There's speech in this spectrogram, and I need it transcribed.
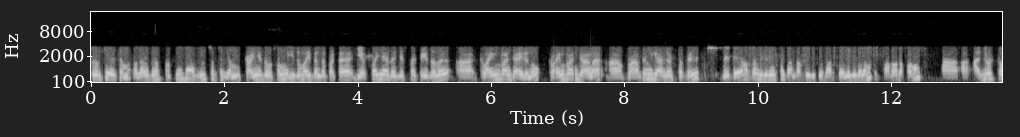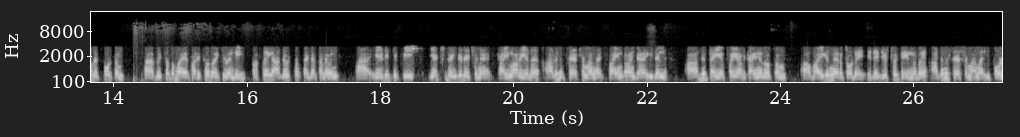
തീർച്ചയായിട്ടും. അതായത് പ്രത്യേക അന്വേഷണ സംഘം കഴിഞ്ഞ ദിവസം ഇതുമായി ബന്ധപ്പെട്ട് എഫ്ഐആർ രജിസ്റ്റർ ചെയ്തത് ക്രൈം ക്രൈംബ്രാഞ്ച് ആയിരുന്നു. ക്രൈംബ്രാഞ്ചാണ് പ്രാഥമിക അന്വേഷണത്തിൽ ദേവസ്വം വിജിലൻസ് കണ്ടെത്തിയിരിക്കുന്ന തെളിവുകളും അതോടൊപ്പം അന്വേഷണ റിപ്പോർട്ടും വിശദമായ പരിശോധനയ്ക്ക് വേണ്ടി പ്രത്യേക അന്വേഷണ സംഘ തലവൻ A D G P H വെങ്കടേഷിന് കൈമാറിയത്. അതിനുശേഷമാണ് ക്രൈംബ്രാഞ്ച് ഇതിൽ ആദ്യത്തെ എഫ്ഐആർ കഴിഞ്ഞ ദിവസം വൈകുന്നേരത്തോടെ രജിസ്റ്റർ ചെയ്യുന്നത്. അതിനുശേഷമാണ് ഇപ്പോൾ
